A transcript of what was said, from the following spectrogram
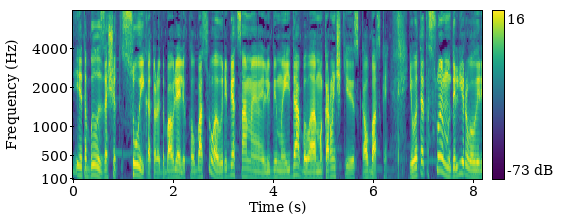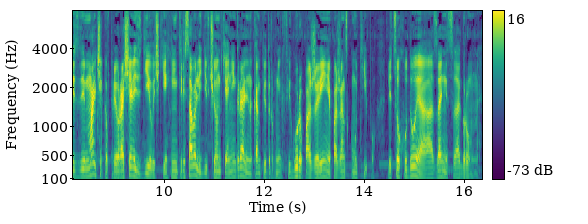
это было за счет сои, которую добавляли в колбасу, а у ребят самая любимая еда была макарончики с колбаской. И вот эта соя моделировала, и мальчиков превращались в девочки. Их не интересовали девчонки, они играли на компьютерах, у них фигура по ожирению по женскому типу. Лицо худое, а задница огромная.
